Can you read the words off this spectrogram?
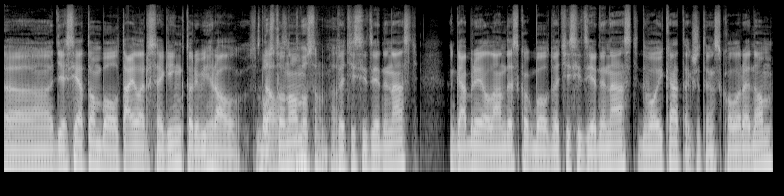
uh, bol Tyler Seguin, ktorý vyhral s Bostonom, Dallas, Bostonom 2011. Gabriel Landeskog bol v 2011 dvojka, takže ten s Coloredom.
